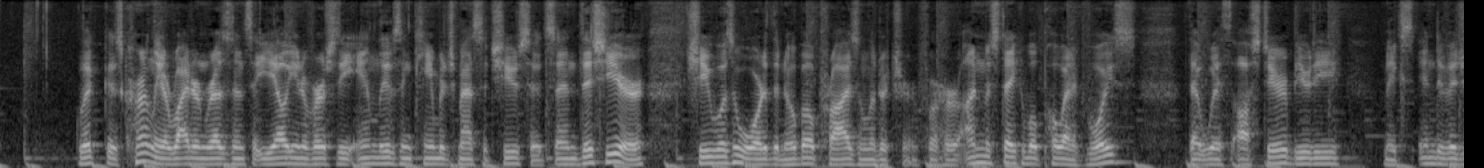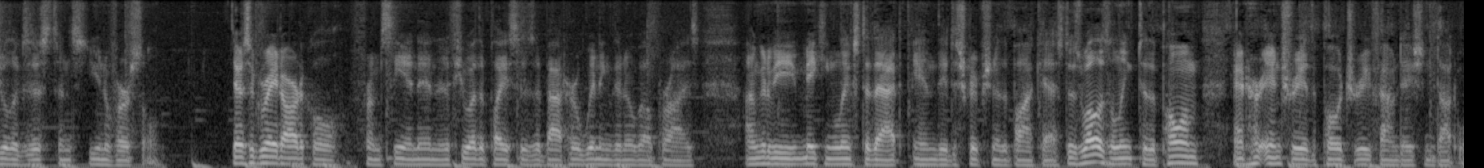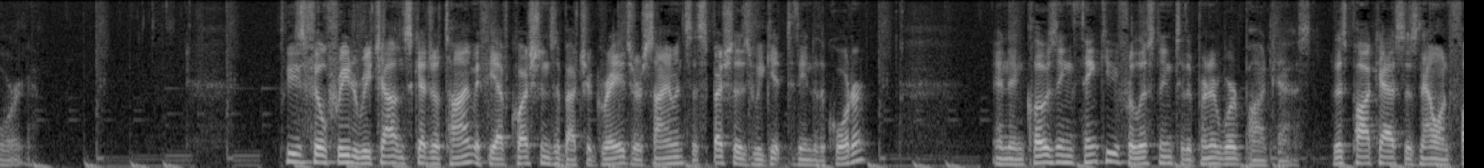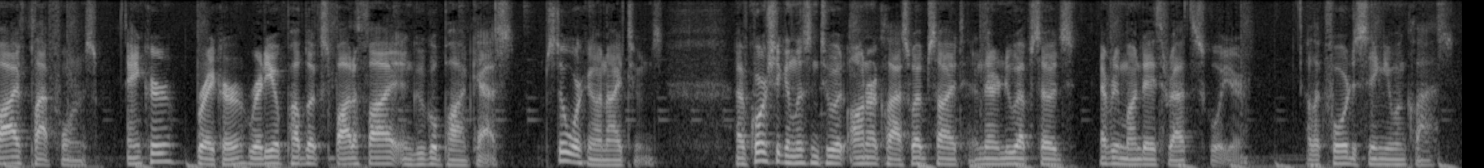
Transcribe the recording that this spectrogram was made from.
Glück is currently a writer in residence at Yale University and lives in Cambridge, Massachusetts. And this year, she was awarded the Nobel Prize in Literature for her unmistakable poetic voice that, with austere beauty, makes individual existence universal. There's a great article from CNN and a few other places about her winning the Nobel Prize. I'm going to be making links to that in the description of the podcast, as well as a link to the poem and her entry at thepoetryfoundation.org. Please feel free to reach out and schedule time if you have questions about your grades or assignments, especially as we get to the end of the quarter. And in closing, thank you for listening to the Printed Word Podcast. This podcast is now on five platforms Anchor, Breaker, Radio Public, Spotify, and Google Podcasts. still working on iTunes. Of course, you can listen to it on our class website, and there are new episodes every Monday throughout the school year. I look forward to seeing you in class.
